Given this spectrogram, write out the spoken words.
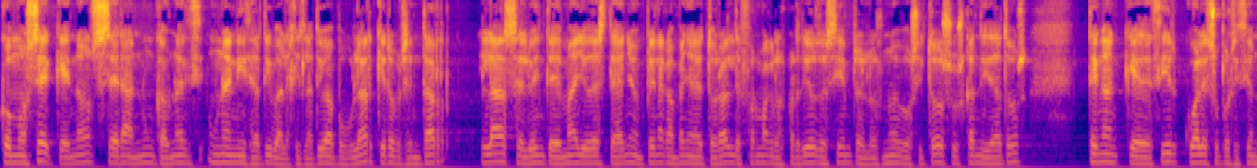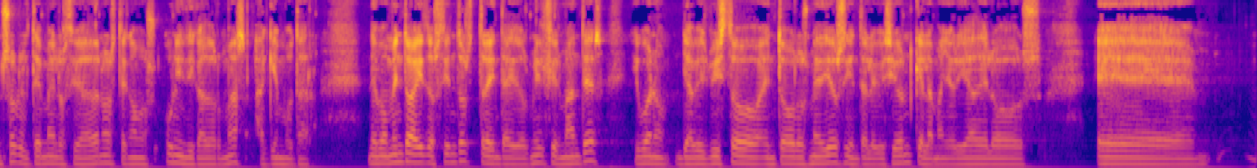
Como sé que no será nunca una, una iniciativa legislativa popular, quiero presentarlas el 20 de mayo de este año en plena campaña electoral de forma que los partidos de siempre, los nuevos y todos sus candidatos tengan que decir cuál es su posición sobre el tema y los ciudadanos tengamos un indicador más a quién votar. De momento hay 232.000 firmantes y bueno, ya habéis visto en todos los medios y en televisión que la mayoría de los eh,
